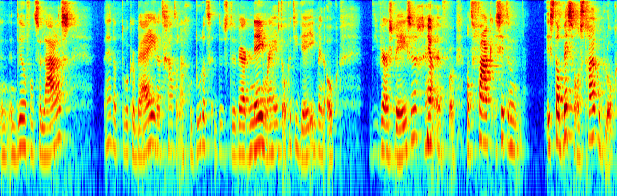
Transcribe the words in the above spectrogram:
een, een deel van het salaris, hè, dat doe ik erbij en dat gaat dan aan goed doel. Dat, dus de werknemer heeft ook het idee, ik ben ook divers bezig. Hè, Ja. eh, voor- want vaak zit hem, is dat best wel een struikelblok.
